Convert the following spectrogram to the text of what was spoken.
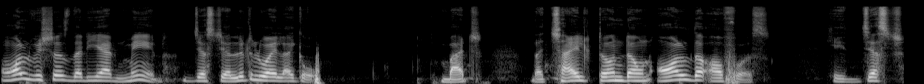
all wishes that he had made just a little while ago. But the child turned down all the offers. He just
